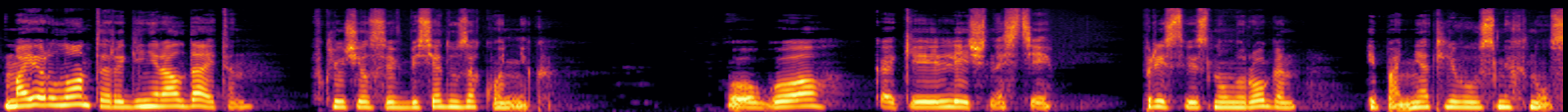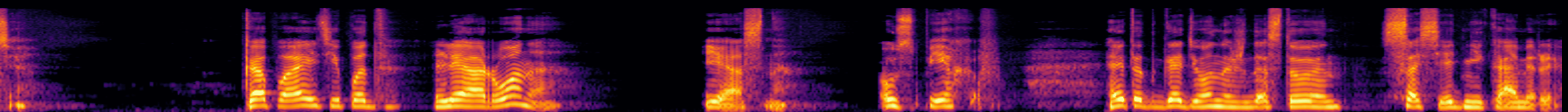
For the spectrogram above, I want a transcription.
«Майор Лонтер и генерал Дайтон», Включился в беседу законник. «Ого, какие личности!» Присвистнул Роган и понятливо усмехнулся. «Копаете под Леорона?» «Ясно. Успехов. Этот гаденыш достоин соседней камеры».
